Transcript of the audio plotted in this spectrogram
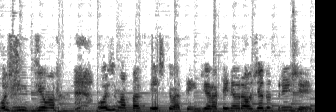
Hoje em dia, uma, hoje uma paciente que eu atendi, ela tem neuralgia do trigêmeo.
